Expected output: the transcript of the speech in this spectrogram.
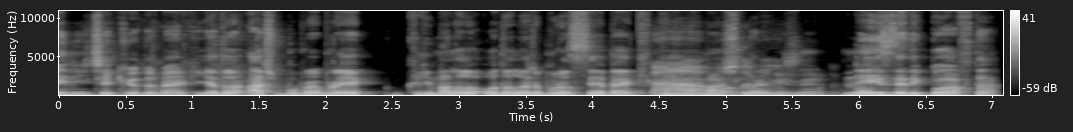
en iyi çekiyordur belki. Ya da aş, bu- buraya klimalı odaları burası ya belki klima mı açtılar bilmiyorum. Ne izledik bu hafta?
